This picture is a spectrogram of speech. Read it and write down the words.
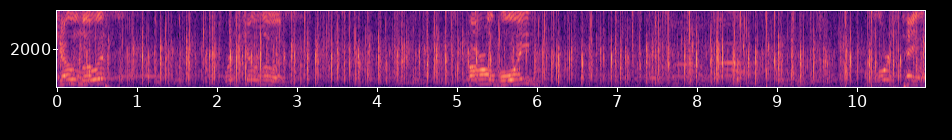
Joe Lewis. Where's Joe Lewis? Carl Boyd. Dolores Taylor.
